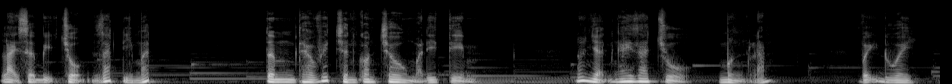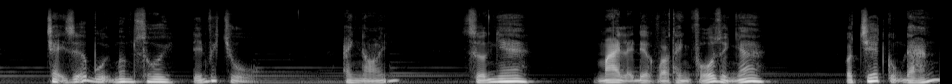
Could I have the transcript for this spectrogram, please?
lại sợ bị trộm dắt đi mất. Tâm theo vết chân con trâu mà đi tìm. Nó nhận ngay ra chủ, mừng lắm. Vẫy đuôi, chạy giữa bụi mâm xôi đến với chủ. Anh nói, sướng nha, mai lại được vào thành phố rồi nhá. Có chết cũng đáng.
